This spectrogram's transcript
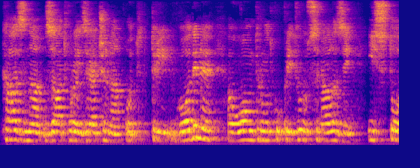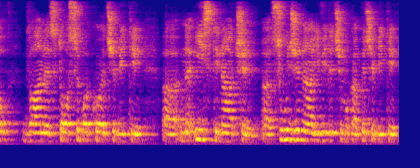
kazna zatvora izrečena od 3 godine, a u ovom trenutku u pritvoru se nalazi i 112 osoba koja će biti na isti način suđena i vidjet ćemo kakve će biti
